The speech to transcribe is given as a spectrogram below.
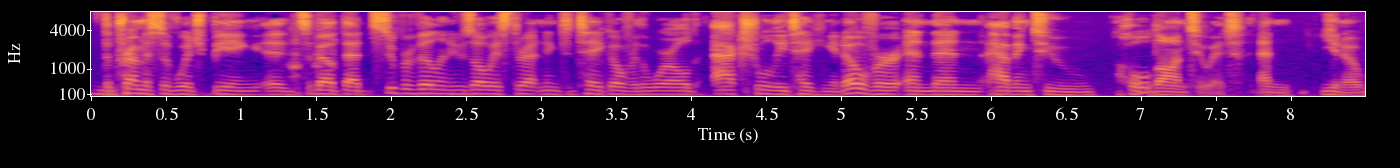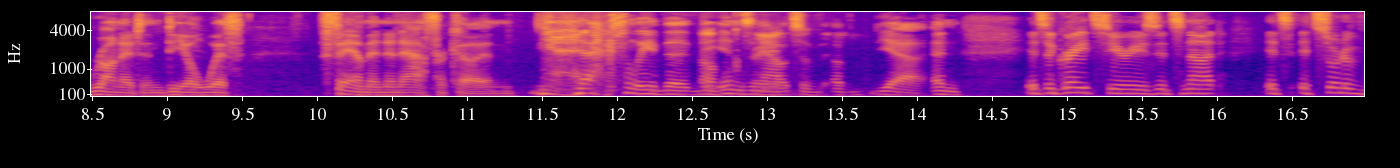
The premise of which being it's about that supervillain who's always threatening to take over the world, actually taking it over, and then having to hold on to it and you know run it and deal with famine in Africa and actually the, the Oh, ins and outs of, of yeah and it's a great series it's not it's it's sort of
